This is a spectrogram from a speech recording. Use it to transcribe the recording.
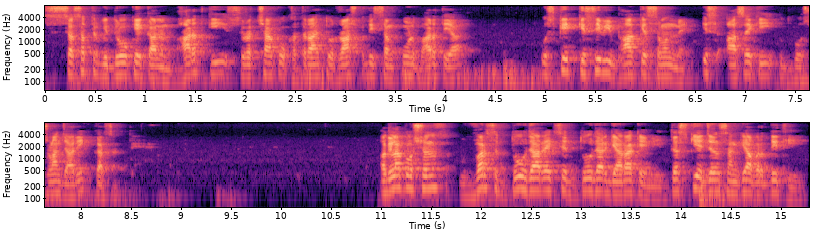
सशस्त्र विद्रोह के कारण भारत की सुरक्षा को खतरा है तो राष्ट्रपति संपूर्ण भारत या उसके किसी भी भाग के संबंध में इस आशय की उद्घोषणा जारी कर सकते हैं। अगला क्वेश्चन वर्ष 2001 से 2011 के बीच दशकीय जनसंख्या वृद्धि थी।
